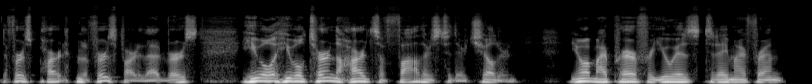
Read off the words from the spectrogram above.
The first part, the first part of that verse, he will he will turn the hearts of fathers to their children. You know what my prayer for you is today, my friend,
